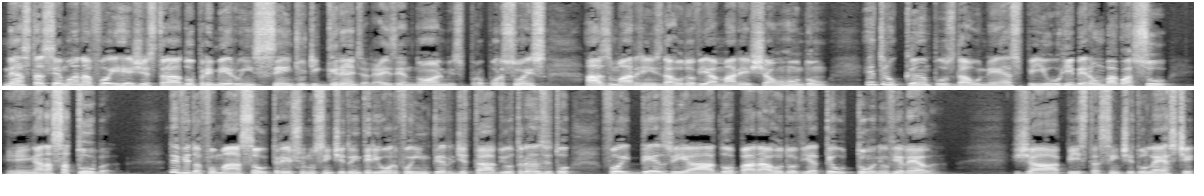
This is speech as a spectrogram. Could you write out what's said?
Nesta semana foi registrado o primeiro incêndio de grandes, aliás, enormes proporções às margens da rodovia Marechal Rondon, entre o campus da Unesp e o Ribeirão Baguaçu em Araçatuba. Devido à fumaça, o trecho no sentido interior foi interditado e o trânsito foi desviado para a rodovia Teutônio Vilela. Já a pista sentido leste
